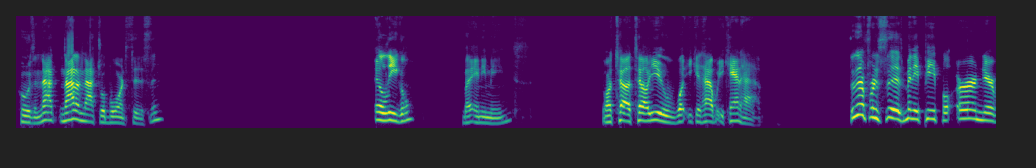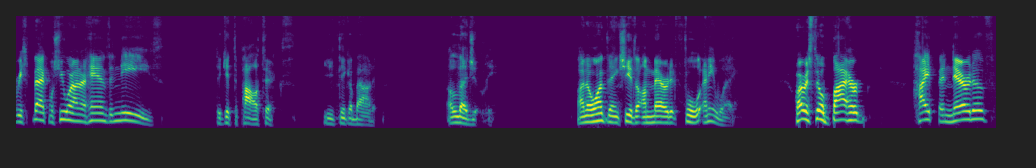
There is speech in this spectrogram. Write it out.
who is not, not a natural born citizen, illegal by any means. I want to tell, tell you what you can have, what you can't have. The difference is many people earn their respect while she went on her hands and knees to get to politics. You think about it. Allegedly. I know one thing, she is an unmerited fool anyway. Whoever still buy her hype and narrative,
